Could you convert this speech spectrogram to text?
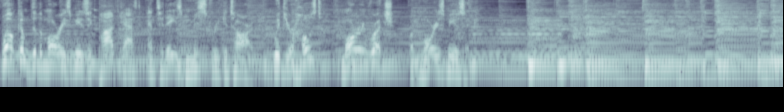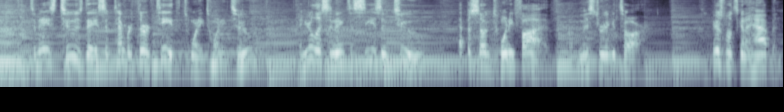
Welcome to the Maury's Music Podcast and today's Mystery Guitar with your host, Maury Rutch from Maury's Music. Today's Tuesday, September 13th, 2022, and you're listening to Season 2, Episode 25 of Mystery Guitar. Here's what's going to happen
